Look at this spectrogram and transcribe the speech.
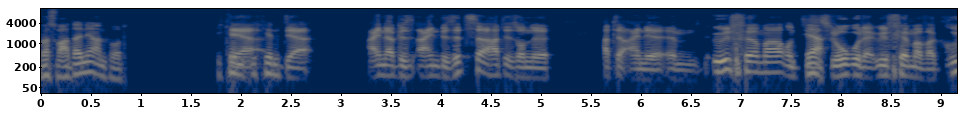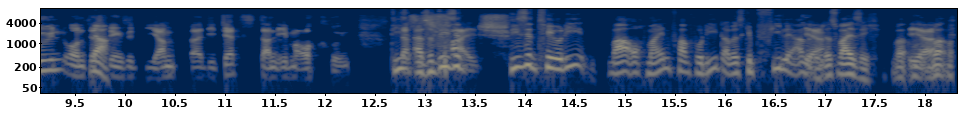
Was war deine Antwort? Ich kenne, der, ich kenn, der einer, ein Besitzer hatte so eine, hatte eine ähm, Ölfirma und Ja. dieses Logo der Ölfirma war grün und Ja. deswegen sind die, haben- äh, die Jets dann eben auch grün. diese, Das also ist diese, falsch. diese Theorie war auch mein Favorit, aber es gibt viele andere, Ja. das weiß ich. Wa- Ja. wa-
